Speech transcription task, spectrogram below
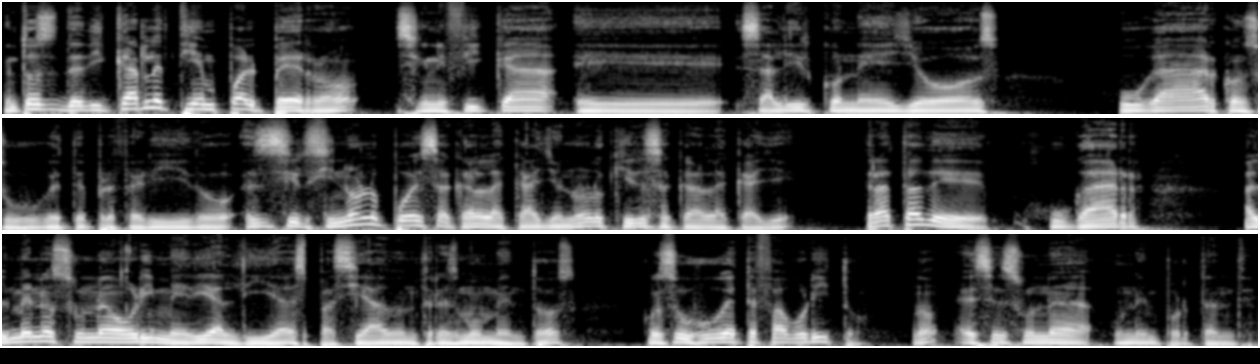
Entonces, dedicarle tiempo al perro significa eh, salir con ellos, jugar con su juguete preferido. Es decir, si no lo puedes sacar a la calle, no lo quieres sacar a la calle, trata de jugar al menos una hora y media al día, espaciado en tres momentos, con su juguete favorito, ¿no? Esa es una, una importante.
